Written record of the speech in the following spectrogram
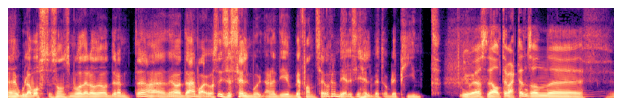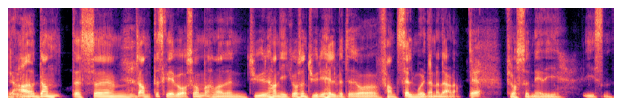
Eh, Olav Ostesson som lå der og, og drømte, eh, og der var jo også disse selvmorderne, de befant seg jo fremdeles i helvete og ble pint. Jo, ja, så det har alltid vært en sånn uh... Ja, Dantes, eh, Dante skrev jo også om han tur, han gikk jo også en tur i helvete og fant selvmorderne der, da. Ja. Frosset ned i isen.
